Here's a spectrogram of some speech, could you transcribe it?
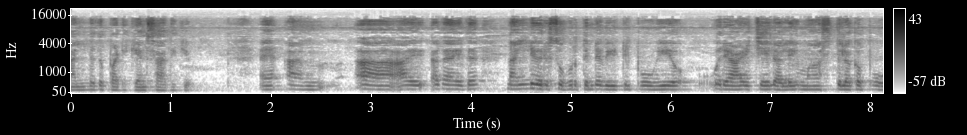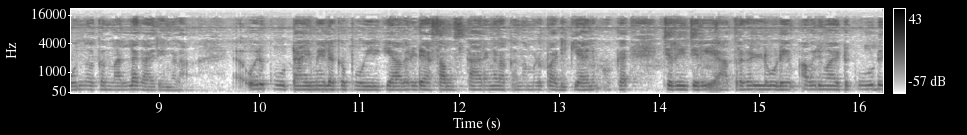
നല്ലത് പഠിക്കാൻ സാധിക്കും. അതായത് നല്ലൊരു സുഹൃത്തിന്റെ വീട്ടിൽ പോവുകയോ ഒരാഴ്ചയിലോ അല്ലെങ്കിൽ മാസത്തിലൊക്കെ പോകുന്നതൊക്കെ നല്ല കാര്യങ്ങളാണ് ഒരു കൂട്ടായ്മയിലൊക്കെ പോയിരിക്കുക അവരുടെ ആ സംസ്കാരങ്ങളൊക്കെ നമ്മൾ പഠിക്കാനും ഒക്കെ ചെറിയ ചെറിയ യാത്രകളിലൂടെയും അവരുമായിട്ട് കൂടി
